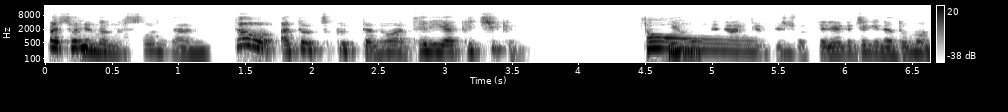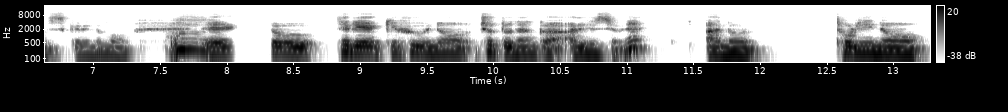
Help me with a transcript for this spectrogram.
まあ、とにかくそんなんと、うん、あと作ったのは、照り焼きチキン。日本で何て言うんでしょう。照り焼きチキンだと思うんですけれども、えっと、照り焼き風の、ちょっとなんか、あれですよね。あの、鶏の、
